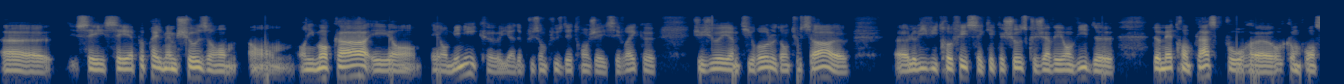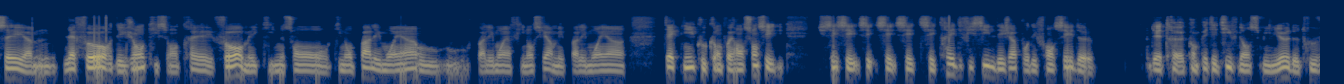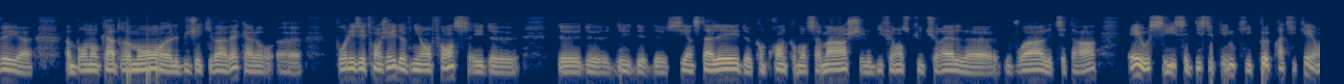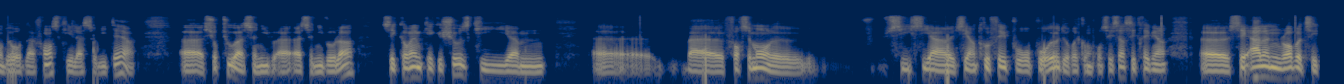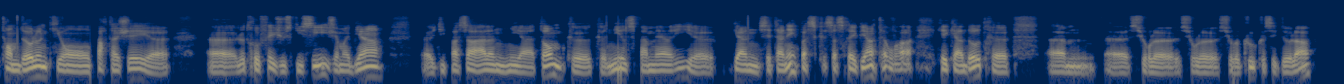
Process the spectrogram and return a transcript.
Euh, c'est à peu près la même chose en, en, en IMOCA et en, et en Mini, qu'il y a de plus en plus d'étrangers. C'est vrai que j'ai joué un petit rôle dans tout ça. Euh, euh, le Vivi Trophy, c'est quelque chose que j'avais envie de, de mettre en place pour euh, récompenser euh, l'effort des gens qui sont très forts, mais qui qui n'ont pas les moyens ou, pas les moyens financiers, mais pas les moyens techniques ou compréhension. C'est très difficile déjà pour des Français de, d'être euh, compétitif dans ce milieu, de trouver euh, un bon encadrement, euh, le budget qui va avec. Alors, pour les étrangers, de venir en France et de, de, de, de, de s'y installer, de comprendre comment ça marche, les différences culturelles, de voile, etc. Et aussi cette discipline qui peut pratiquer en dehors de la France, qui est la solitaire, surtout à ce niveau, à, ce niveau-là, c'est quand même quelque chose qui, bah, forcément, s'il y, a un trophée pour, eux de récompenser ça, c'est très bien. c'est Alan Roberts et Tom Dolan qui ont partagé le trophée jusqu'ici. J'aimerais bien, je dis pas ça à Alan ni à Tom, que, Neil Spamery gagne cette année parce que ça serait bien d'avoir quelqu'un d'autre sur le coup que ces deux-là.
